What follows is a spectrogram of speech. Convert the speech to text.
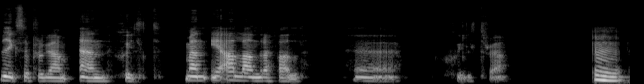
vigselprogram än skylt. Men i alla andra fall eh, skylt tror jag. Mm.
